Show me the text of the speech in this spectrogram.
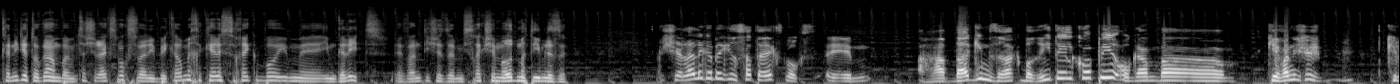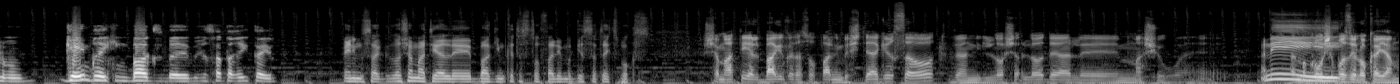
קניתי אותו גם במבצע של האקסבוקס ואני בעיקר מחכה לשחק בו עם, אה, עם גלית. הבנתי שזה משחק שמאוד מתאים לזה. שאלה לגבי גרסת האקסבוקס, אמ, הבאגים זה רק ב-retail copy או גם ב... כי הבנתי שיש כאילו Game Breaking Bugs בגרסת ה-retail. אין לי מושג, לא שמעתי על אה, באגים קטסטרופליים בגרסת האקסבוקס. שמעתי על באגים קטסטרופליים בשתי הגרסאות, ואני לא, ש... לא יודע על אה, משהו, אה, אני... על מקום שבו זה לא קיים.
